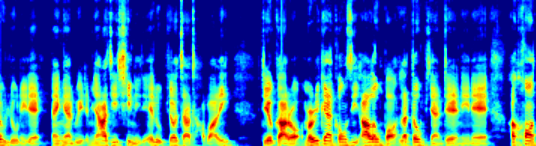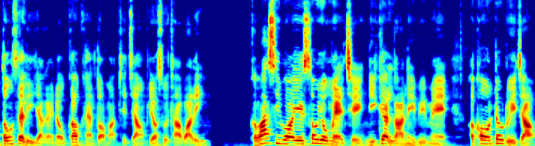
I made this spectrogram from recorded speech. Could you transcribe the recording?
ယူလိုနေတဲ့နိုင်ငံတွေအများကြီးရှိနေတယ်လို့ပြောကြားထားပါတယ်။တရုတ်ကတော့ American ကုန်စည်အားလုံးပေါ်လက်တုံ့ပြန်တဲ့အနေနဲ့အခွန်34ရာခိုင်နှုန်းကောက်ခံသွားမှာဖြစ်ကြောင်းပြောဆိုထားပါတယ်။ ကမ္ဘာစီးပွားရေးဆုပ်ယုပ်မဲ့အချိန်နီးကပ်လာနေပေမဲ့အခွန်တုပ်တွေကြောင့်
